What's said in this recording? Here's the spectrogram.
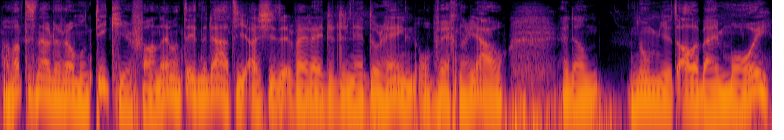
maar wat is nou de romantiek hiervan? Hè? Want inderdaad, als je, wij reden er net doorheen op weg naar jou. En dan noem je het allebei mooi.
